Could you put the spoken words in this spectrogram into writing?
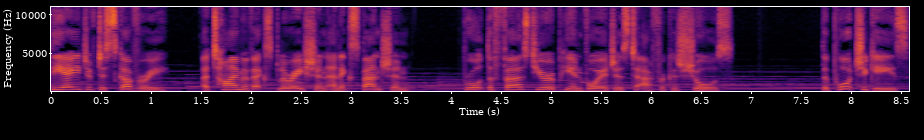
The Age of Discovery, a time of exploration and expansion, brought the first European voyagers to Africa's shores. The Portuguese,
